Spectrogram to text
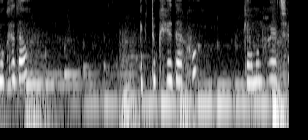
মুখে দাও। একটু খেয়ে দেখো। কেমন হয়েছে?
